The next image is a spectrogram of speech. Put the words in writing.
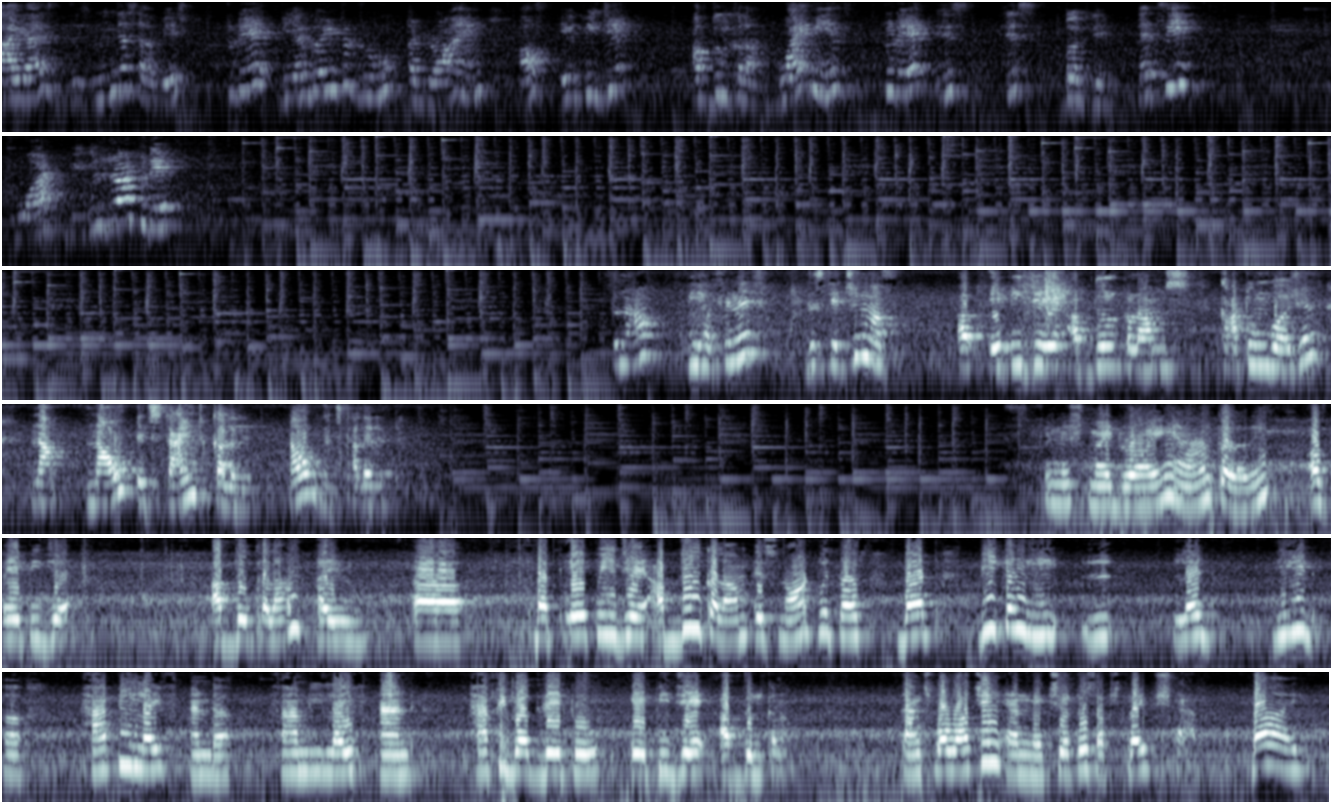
Hi guys, this is Ninja Savage. Today we are going to do a drawing of APJ Abdul Kalam. Why means today is his birthday. Let's see what we will draw today. So now we have finished the sketching of uh, APJ Abdul Kalam's cartoon version. Now, now it's time to color it. Now let's color it. Finished my drawing and coloring of APJ Abdul Kalam. I uh, but APJ Abdul Kalam is not with us, but we can lead, lead, lead a happy life and a family life and happy birthday to APJ Abdul Kalam. Thanks for watching and make sure to subscribe, share. Bye.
